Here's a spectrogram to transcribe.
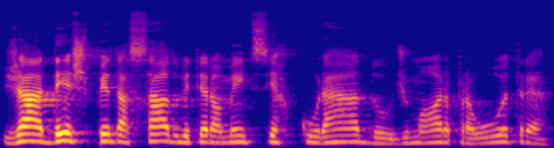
já despedaçado, literalmente, ser curado de uma hora para outra.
